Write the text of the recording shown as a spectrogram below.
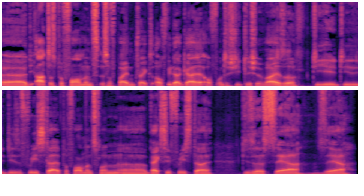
äh, die Artist Performance ist auf beiden Tracks auch wieder geil, auf unterschiedliche Weise. Die, die, diese Freestyle-Performance von äh, Baxi Freestyle, dieses sehr, sehr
